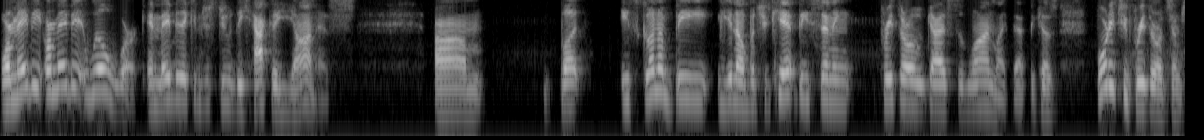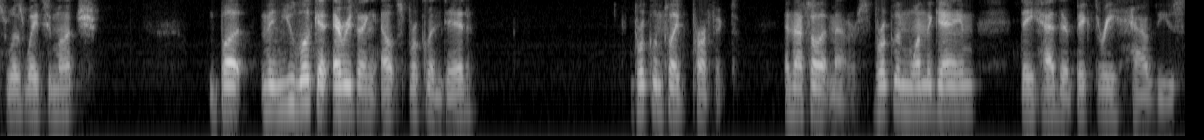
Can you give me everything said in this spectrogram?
Or maybe, or maybe it will work, and maybe they can just do the hack of Giannis. Um, but it's gonna be, you know, but you can't be sending free throw guys to the line like that because 42 free throw attempts was way too much. But when you look at everything else Brooklyn did, Brooklyn played perfect. And that's all that matters. Brooklyn won the game. they had their big three have these.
